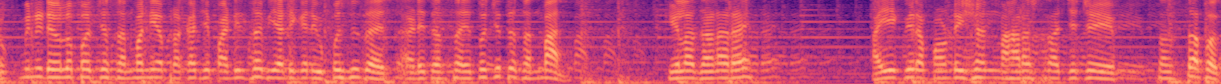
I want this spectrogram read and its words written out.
रुक्मिणी डेव्हलपर्सचे सन्माननीय प्रकाशजी पाटील साहेब या ठिकाणी उपस्थित आहेत आणि त्यांचा यथोचित सन्मान केला जाणार आहे. आई एकवीरा फाउंडेशन महाराष्ट्र राज्याचे संस्थापक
